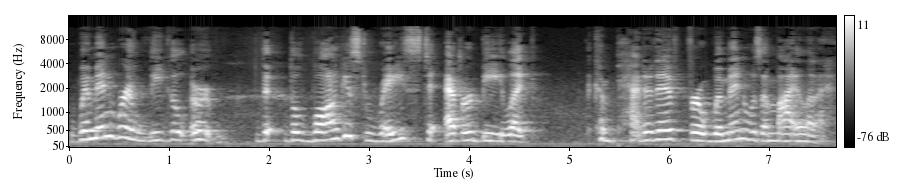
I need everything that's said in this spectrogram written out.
women were legal, or the, the longest race to ever be like competitive for women was a mile and a half.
